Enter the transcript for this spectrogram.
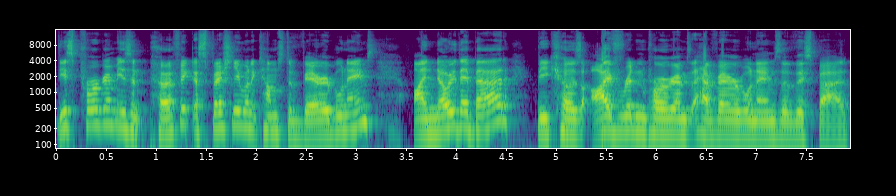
this program isn't perfect, especially when it comes to variable names. I know they're bad because I've written programs that have variable names that are this bad.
